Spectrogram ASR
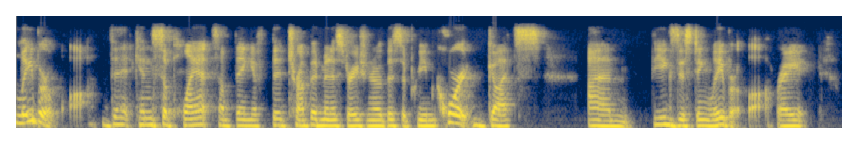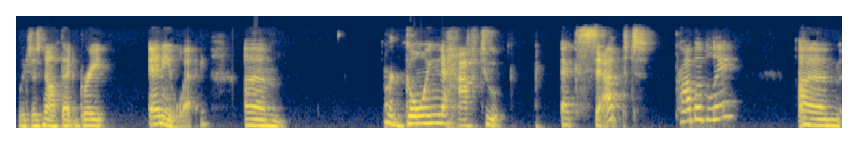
labor law that can supplant something if the Trump administration or the Supreme Court guts um, the existing labor law, right? Which is not that great anyway. Um, we're going to have to accept probably um,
